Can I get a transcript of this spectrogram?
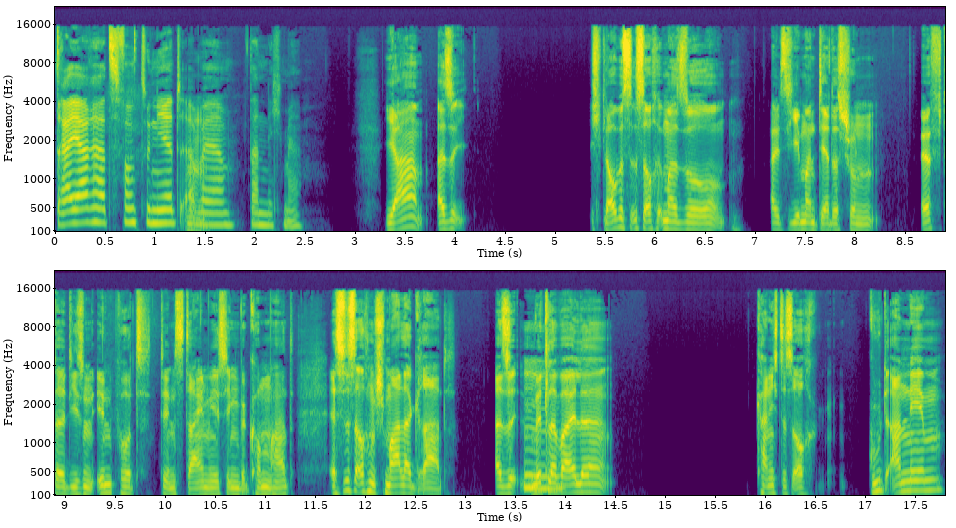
Drei Jahre hat's funktioniert, Mhm. aber dann nicht mehr. Ja, also ich glaube, es ist auch immer so, als jemand, der das schon öfter diesen Input, den Stylmäßigen bekommen hat, es ist auch ein schmaler Grad. Also Mhm. mittlerweile kann ich das auch gut annehmen.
